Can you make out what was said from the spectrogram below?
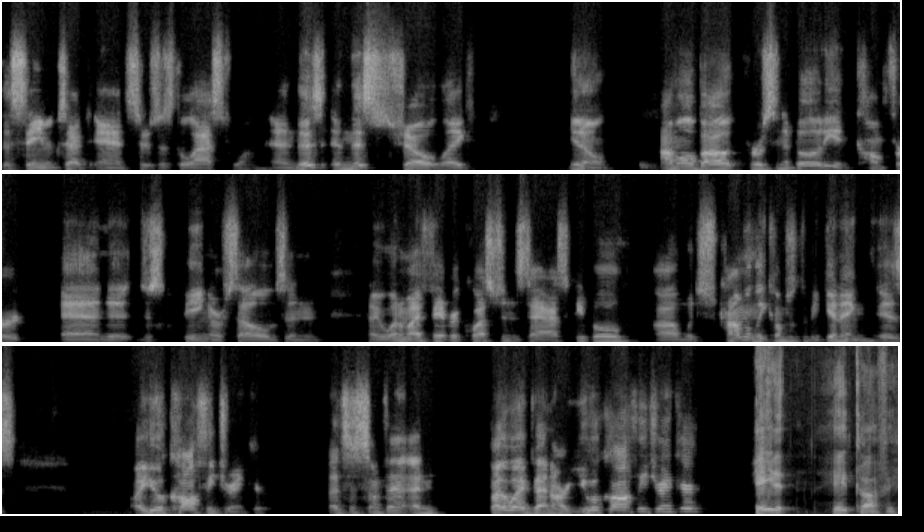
the same exact answers as the last one and this in this show like you know i'm all about personability and comfort and uh, just being ourselves and I mean, one of my favorite questions to ask people, um, which commonly comes at the beginning, is, "Are you a coffee drinker?" That's just something. And by the way, Ben, are you a coffee drinker? Hate it. Hate coffee.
